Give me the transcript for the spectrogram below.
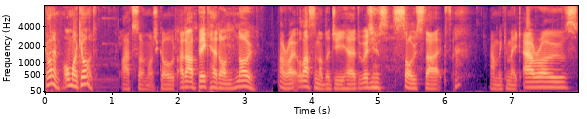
Got him. Oh my god. I have so much gold. I don't have big head on. No. Alright, well that's another G head. We're just so stacked. And we can make arrows.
